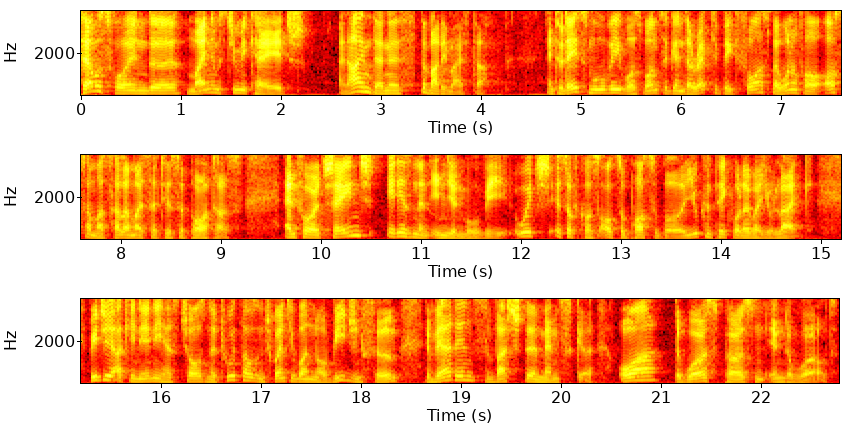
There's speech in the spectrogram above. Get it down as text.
Servus Freunde, my name is Jimmy Cage. And I'm Dennis, the Bodymeister. And today's movie was once again directly picked for us by one of our awesome Masala Meister tier supporters. And for a change, it isn't an Indian movie, which is of course also possible, you can pick whatever you like. Vijay Akineni has chosen the 2021 Norwegian film Verdens verste menneske, or The Worst Person in the World.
